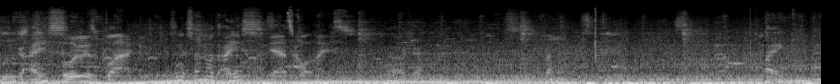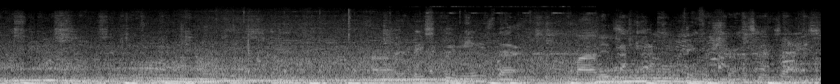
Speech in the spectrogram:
Beluga ice. Blue is black. Isn't it something with ice? Yeah, it's called ice. My thing for sure has an exhaust.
